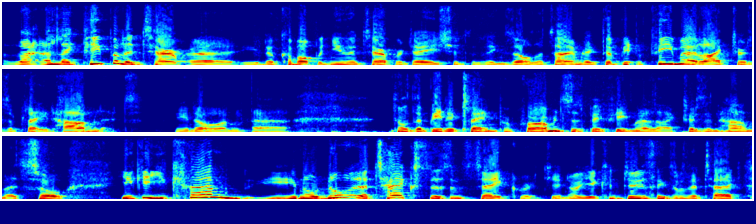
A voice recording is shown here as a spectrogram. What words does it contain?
like, like people interpret, uh, you know, come up with new interpretations of things all the time. Like the female actors have played Hamlet, you know, and uh, know, there've been acclaimed performances by female actors in Hamlet. So you you can you know no a text isn't sacred. You know you can do things with a text,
